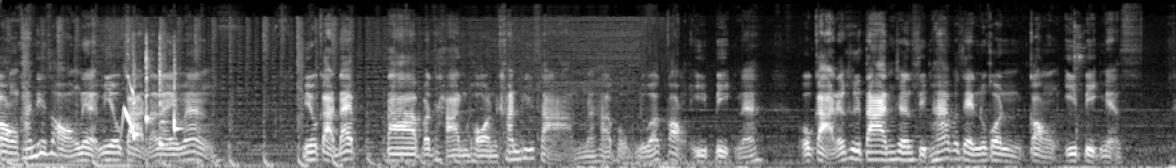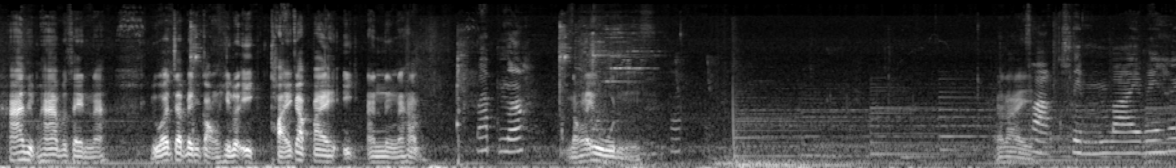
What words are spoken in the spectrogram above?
กล่องขั้นที่ 2 เนี่ย มีโอกาสอะไรมั่งมีโอกาสได้ตาประธานพรขั้นที่ 3 นะครับผมหรือว่ากล่องอีพิกนะ โอกาสก็คือตาลเชิญ 15%ทุกคนกล่องอีพิกเนี่ย55%นะหรือว่าจะเป็นกล่องฮีโร่อีกถอยกลับไปอีกอันหนึ่งนะครับแป๊บนะน้องไออุ่นอะไรฝากซิมไลน์ไว้ให้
